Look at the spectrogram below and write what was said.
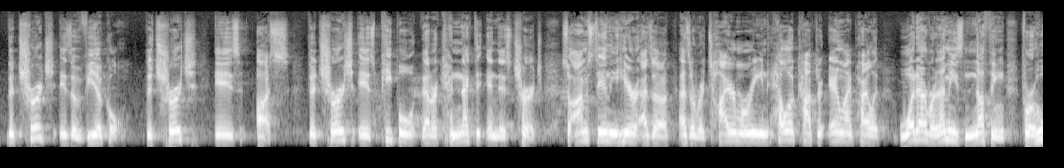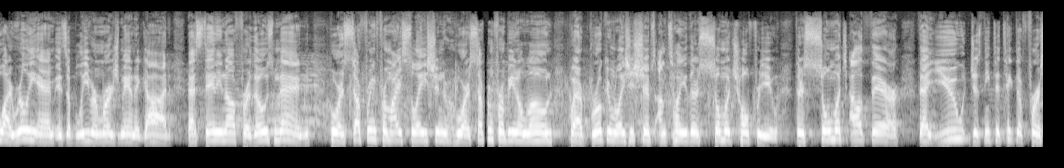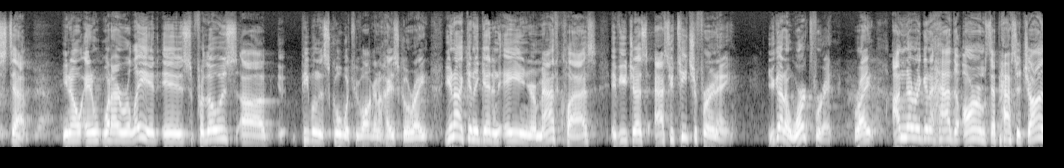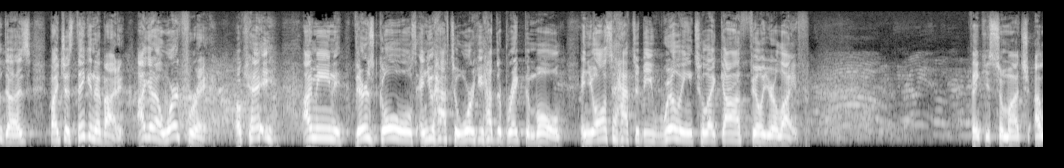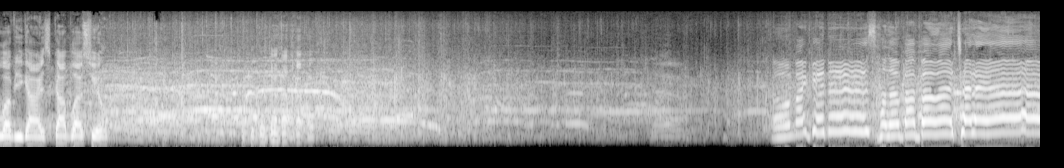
the church is a vehicle, the church is us. The church is people that are connected in this church. So I'm standing here as a, as a retired Marine, helicopter, airline pilot, whatever. That means nothing. For who I really am is a believer, merged man of God that's standing up for those men who are suffering from isolation, who are suffering from being alone, who have broken relationships. I'm telling you, there's so much hope for you. There's so much out there that you just need to take the first step. You know, and what I relate is for those uh, people in the school, which we've all gone to high school, right? You're not going to get an A in your math class if you just ask your teacher for an A. You got to work for it right? I'm never gonna have the arms that Pastor John does by just thinking about it. I gotta work for it, okay? I mean, there's goals and you have to work, you have to break the mold, and you also have to be willing to let God fill your life. Thank you so much. I love you guys. God bless you. oh my goodness. Hello, Balboa.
